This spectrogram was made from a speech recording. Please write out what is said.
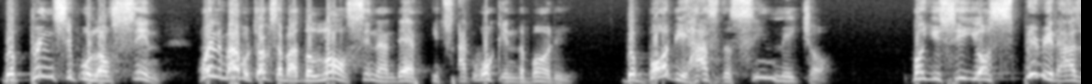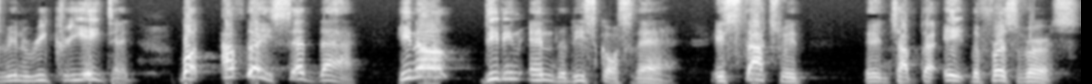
The principle of sin. When the Bible talks about the law of sin and death, it's at work in the body. The body has the sin nature. But you see, your spirit has been recreated. But after he said that, he now didn't end the discourse there. It starts with in chapter 8, the first verse,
